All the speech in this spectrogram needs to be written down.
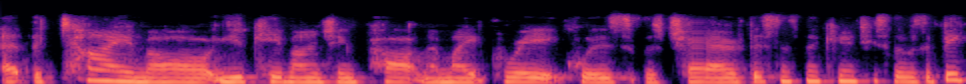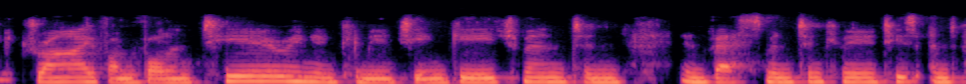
at the time, our UK managing partner, Mike Rake, was, was chair of business in the community. So there was a big drive on volunteering and community engagement and investment in communities and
